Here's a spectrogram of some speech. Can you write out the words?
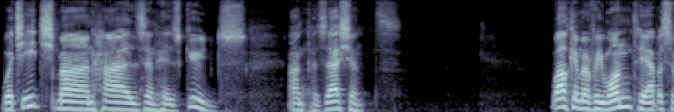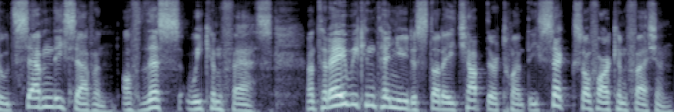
which each man has in his goods and possessions. Welcome, everyone, to episode 77 of This We Confess. And today we continue to study chapter 26 of our confession,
